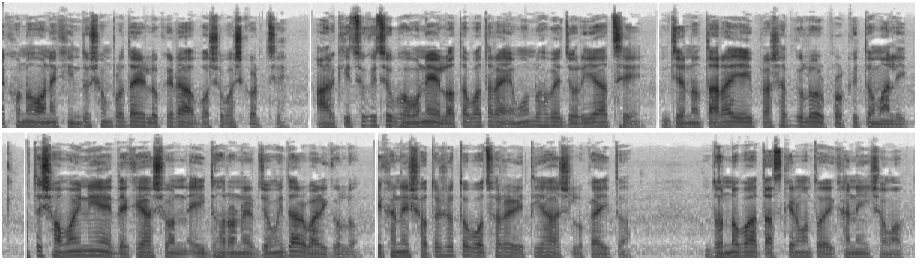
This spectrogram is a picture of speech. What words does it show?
এখনও অনেক হিন্দু সম্প্রদায়ের লোকেরা বসবাস করছে। আর কিছু কিছু ভবনে লতাপাতারা এমনভাবে জড়িয়ে আছে যেন তারাই এই প্রাসাদগুলোর প্রকৃত মালিক। হাতে সময় নিয়ে দেখে আসুন এই ধরনের জমিদার বাড়িগুলো। এখানে শত শত বছরের ইতিহাস লুকায়িত। ধন্যবাদ, আজকের মতো এখানেই সমাপ্ত।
